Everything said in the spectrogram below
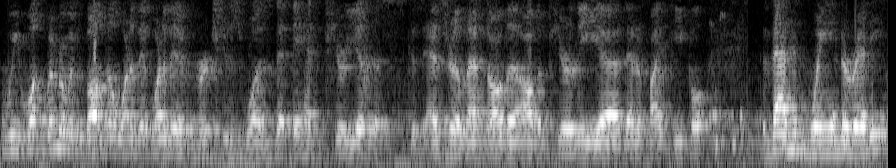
We remember when Bavel, one of the one of the virtues was that they had pure yichus, because Ezra left all the all the purely uh, identified people. That had waned already,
